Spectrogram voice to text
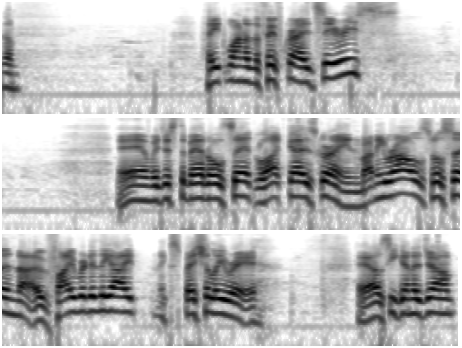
them. Heat one of the fifth grade series. And we're just about all set. Light goes green. Bunny rolls, we'll soon know. Favourite in the eight, especially rare. How's he going to jump?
